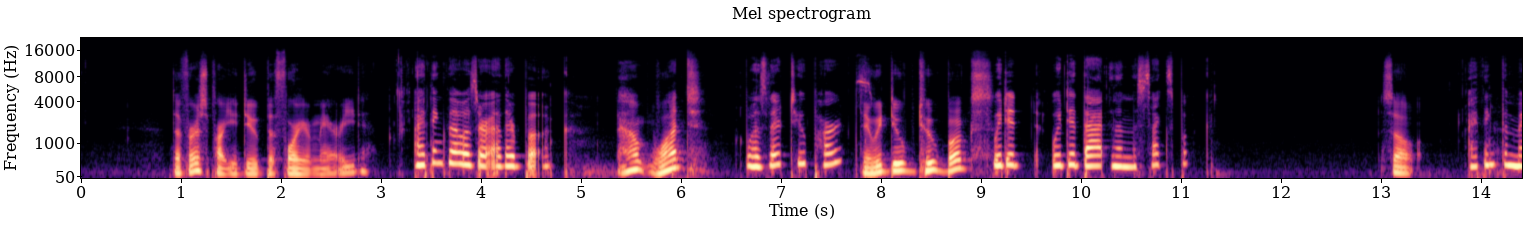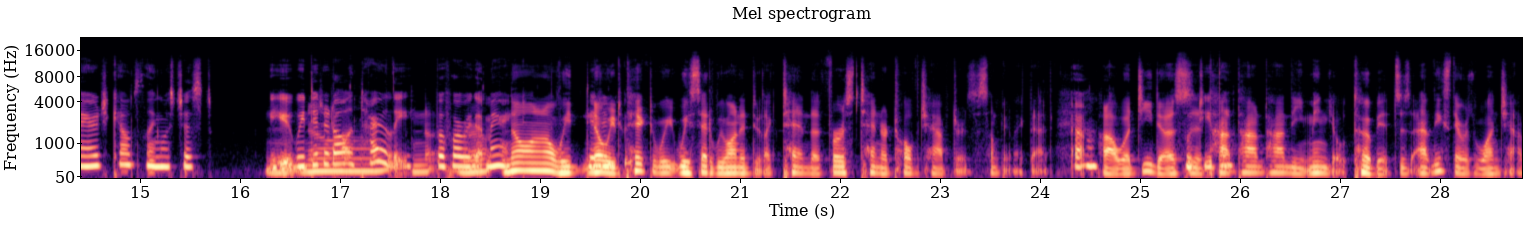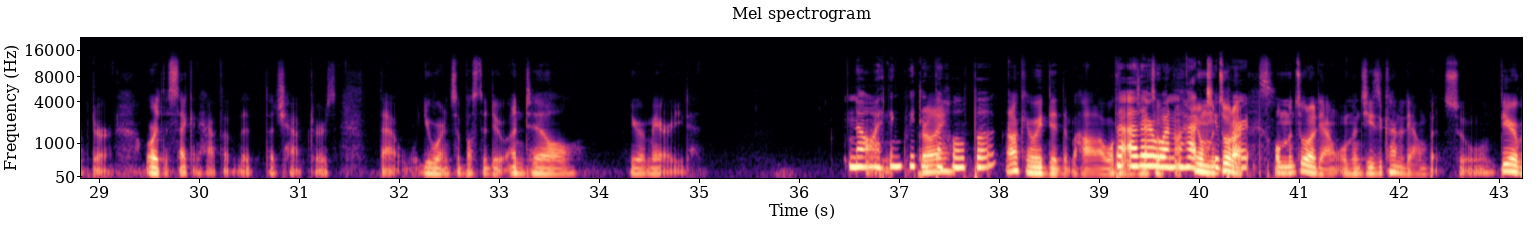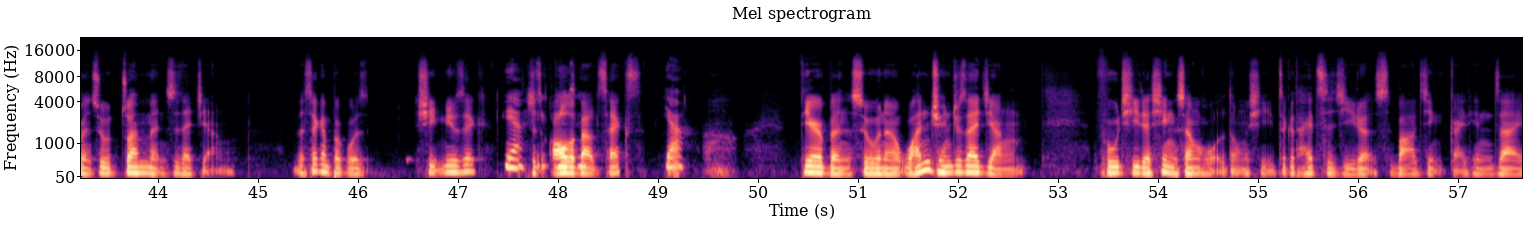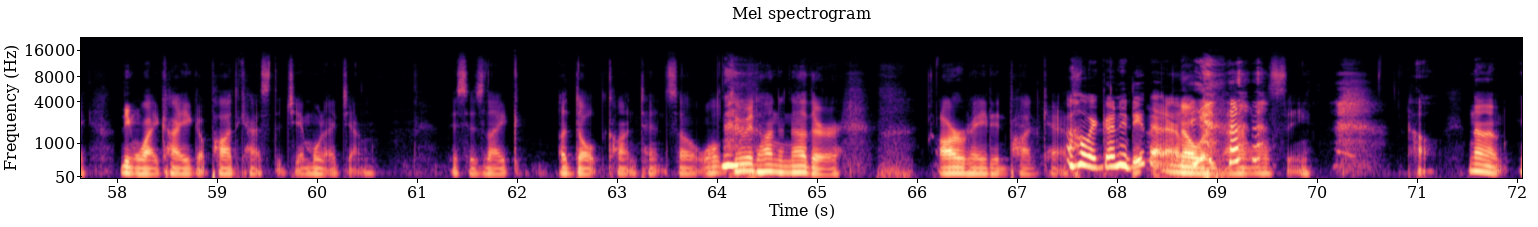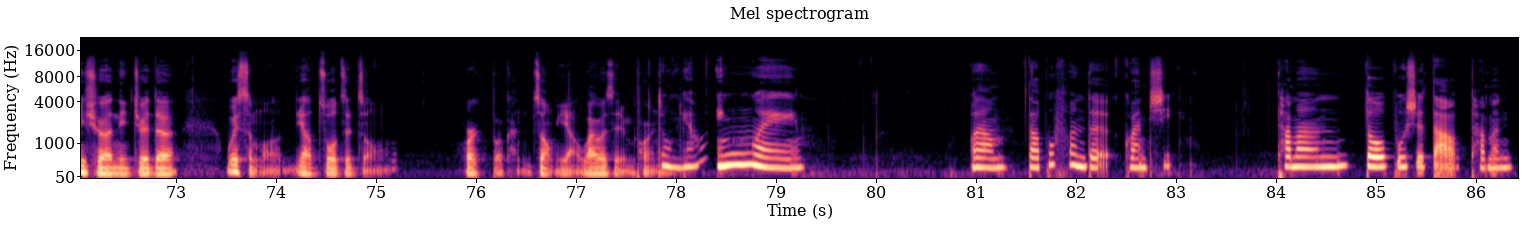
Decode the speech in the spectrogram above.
The first part you do before you're married. I think that was our other book. How? What? Was there two parts? Did we do two books? We did we did that and then the sex book. So I think the marriage counseling was just You- we did it all No, entirely no, before we got no, married. No, no, no. We no, we Didn't we? picked. We we said we wanted to do like ten, the first ten or twelve chapters, something like that. 嗯好啦，我记得是不记得它它它里面有特别至 at least there was one chapter or the second half of the the chapters that you weren't supposed to do until you were married. No, I think we did Really? the whole book. Okay, we did them. 好了，我 The 可能记 other 错 one had 因为我们 two 做了 parts. 我们做了两，我们其实看了两本书。第二本书专门是在讲，the second book was sheet music. Yeah, It's she all music. about sex. Yeah. 第二本书呢，完全就在讲夫妻的性生活的东西，这个太刺激了，十八禁，改天再另外开一个 podcast 的节目来讲。This is like adult content, so we'll do it on another R-rated podcast. Oh, we're going to do that, are no, we? we're not. We'll see. 好，那米雪儿，你觉得为什么要做这种 workbook 很重要？Why was it important? 重要，因为，嗯，大部分的关系，他们都不知道他们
